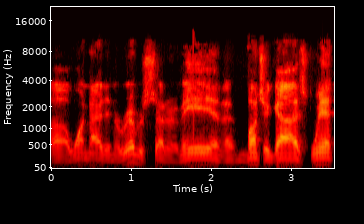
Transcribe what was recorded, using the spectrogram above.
uh, one night in the River Center. Me and a bunch of guys went,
